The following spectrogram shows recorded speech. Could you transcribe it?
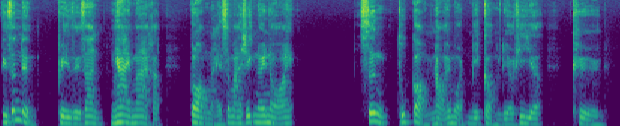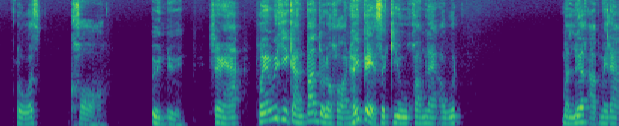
ซีซั่นหนึ่งพรีซีซั่นง่ายมากครับ กล่องไหนสมาชิกน้อยๆ ซึ่งทุกกล่องน้อยหมด มีกล่องเดียวที่เยอะคือ close core อื่นๆ ใช่ไหมฮะ เพราะฉะนั้นวิธีการปั้นตัวละครเฮ้ยเบสสกิลความแรงอาวุธ มันเลือกอัพไม่ได้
